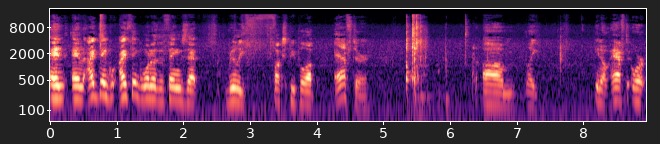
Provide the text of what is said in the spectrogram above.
and and I think I think one of the things that really fucks people up after, um, like, you know, after or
